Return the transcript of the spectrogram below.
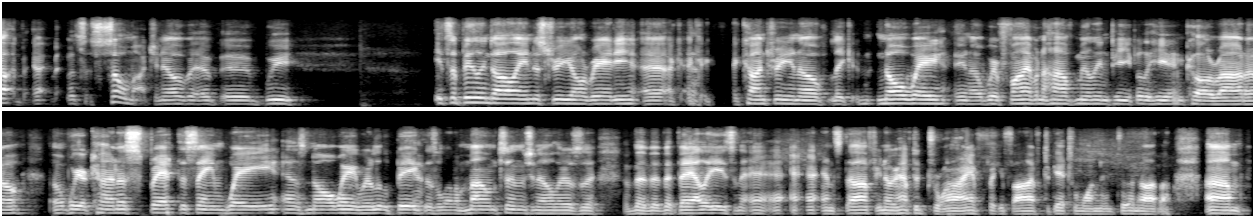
Uh, so much, you know. Uh, uh, we it's a billion dollar industry already. Uh, a, a, a, country, you know, like Norway, you know, we're five and a half million people here in Colorado. Uh, we're kind of spread the same way as Norway. We're a little big. Yeah. There's a lot of mountains, you know, there's the, the, the valleys and, and stuff. You know, you have to drive 35 to get to one and to another. Um,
